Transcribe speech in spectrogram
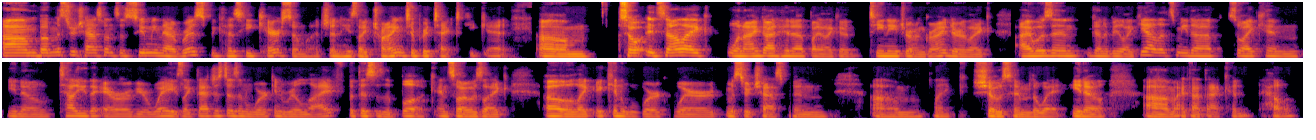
um, but Mr. Chasman's assuming that risk because he cares so much and he's like trying to protect Kike. Um, so it's not like when I got hit up by like a teenager on Grindr, like I wasn't gonna be like, yeah, let's meet up so I can, you know, tell you the error of your ways. Like that just doesn't work in real life. But this is a book, and so I was like, oh, like it can work where Mr. Chasman, um, like shows him the way. You know, um, I thought that could help.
